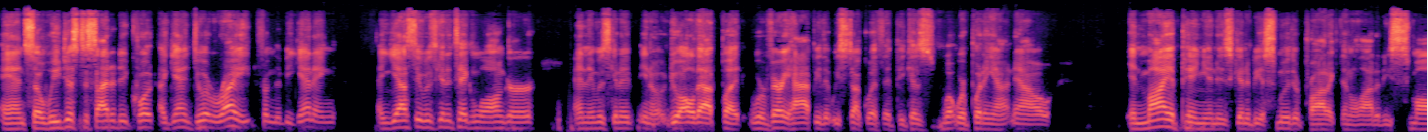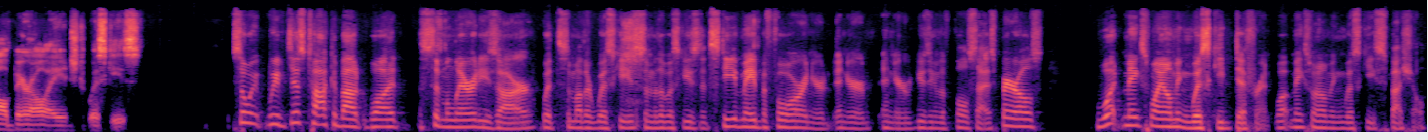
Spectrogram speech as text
And so we just decided to quote again, do it right from the beginning. And yes, it was going to take longer and it was going to, you know, do all that, but we're very happy that we stuck with it because what we're putting out now in my opinion, is going to be a smoother product than a lot of these small barrel aged whiskeys. So we, have just talked about what similarities are with some other whiskeys, some of the whiskeys that Steve made before, and you're and you're and you're using the full size barrels. What makes Wyoming whiskey different? What makes Wyoming whiskey special?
